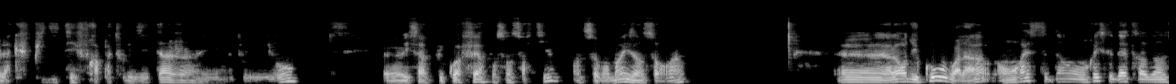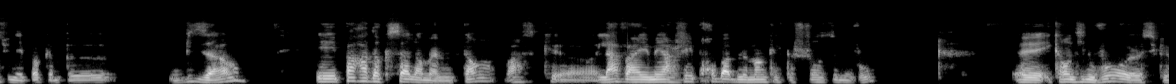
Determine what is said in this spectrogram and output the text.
la cupidité frappe à tous les étages hein, et à tous les niveaux. Euh, ils savent plus quoi faire pour s'en sortir. En ce moment, ils en sortent. Hein. Euh, alors du coup, voilà, on reste dans, on risque d'être dans une époque un peu bizarre et paradoxale en même temps, parce que là va émerger probablement quelque chose de nouveau. Et quand on dit nouveau, euh, c'est que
